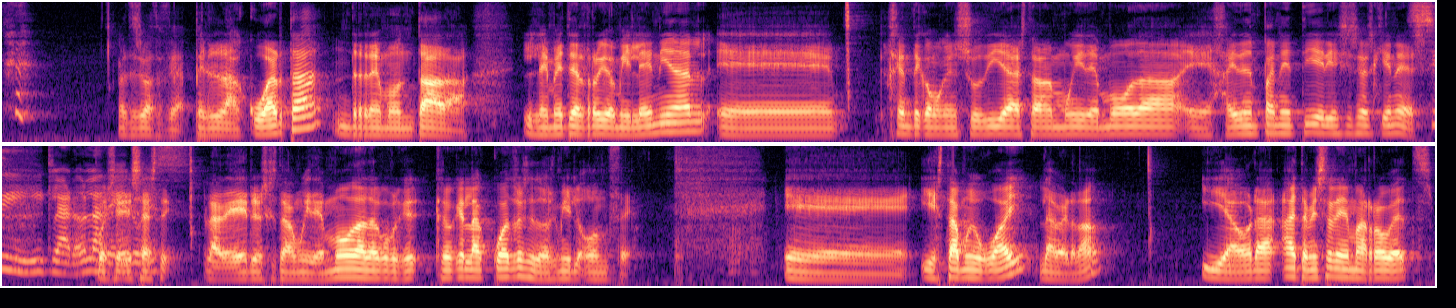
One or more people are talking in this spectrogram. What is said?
La 3 es bazofia. Pero la cuarta, remontada. Le mete el rollo millennial. eh, gente como que en su día estaba muy de moda. Eh, Hayden Panettiere, ¿sí sabes quién es? Sí, claro, la pues de esa héroes. la de héroes que estaba muy de moda, porque creo que la 4 es de 2011. Eh, y está muy guay, la verdad. Y ahora. Ah, también sale Emma Roberts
